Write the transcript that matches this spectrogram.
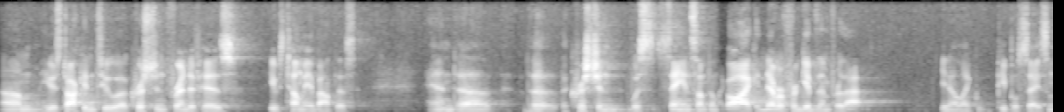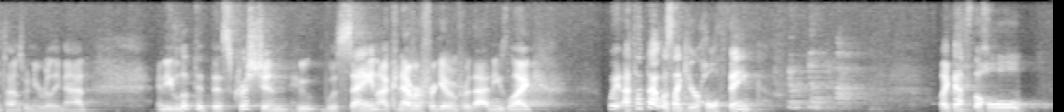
Um, he was talking to a Christian friend of his. He was telling me about this. And uh, the, the Christian was saying something like, Oh, I could never forgive them for that. You know, like people say sometimes when you're really mad. And he looked at this Christian who was saying, I could never forgive him for that. And he's like, wait, I thought that was like your whole thing. like, that's the whole,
